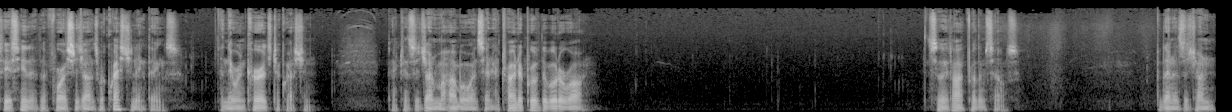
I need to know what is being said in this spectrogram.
So you see that the Forest Ajaans were questioning things, and they were encouraged to question. In fact, as Ajaan Mahabua once said, I tried to prove the Buddha wrong. So they thought for themselves. But then, as Ajaan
